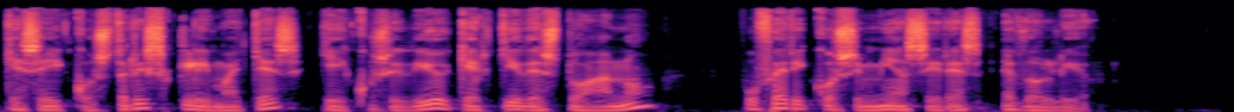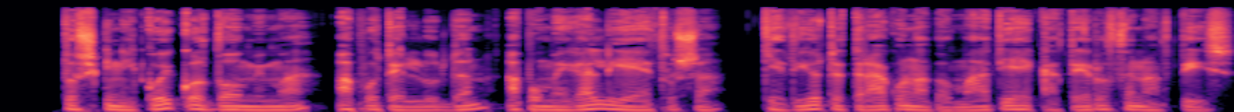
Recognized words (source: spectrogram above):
και σε 23 κλίμακες και 22 κερκίδες το άνω, που φέρει 21 σειρές εδωλίων. Το σκηνικό οικοδόμημα αποτελούνταν από μεγάλη αίθουσα και δύο τετράγωνα δωμάτια εκατέρωθεν αυτής,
